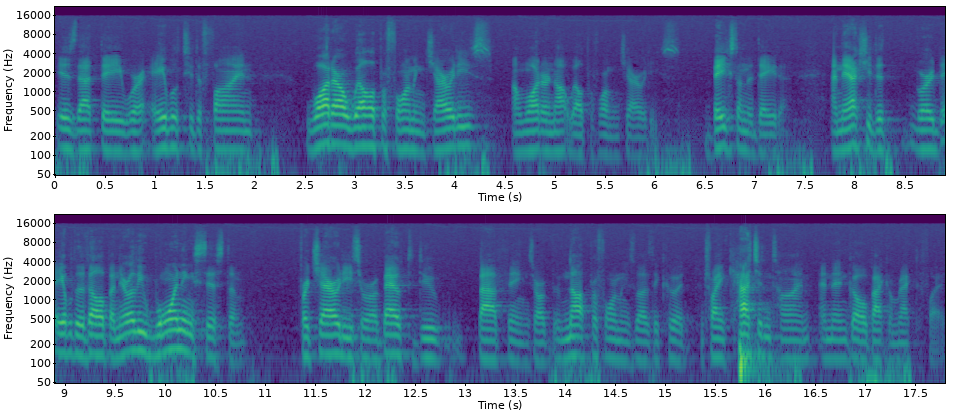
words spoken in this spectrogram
is that they were able to define what are well-performing charities and what are not well-performing charities based on the data. And they actually were able to develop an early warning system for charities who are about to do bad things or not performing as well as they could and try and catch it in time and then go back and rectify it.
